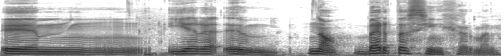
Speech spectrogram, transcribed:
É, e era. É, não, Berta Singerman.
